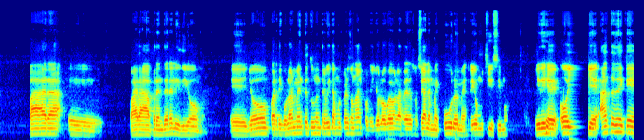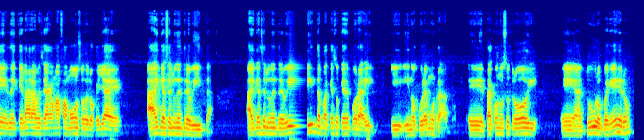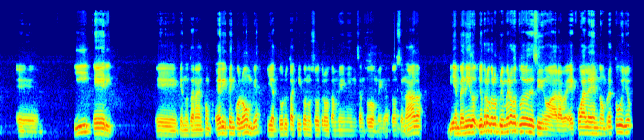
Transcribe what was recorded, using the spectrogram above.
para, eh, para aprender el idioma. Eh, yo particularmente tuve una entrevista muy personal porque yo lo veo en las redes sociales, me curo y me río muchísimo. Y dije, oye, antes de que, de que el árabe se haga más famoso de lo que ya es, hay que hacerle una entrevista. Hay que hacerle una entrevista para que eso quede por ahí y, y nos curemos un rato. Eh, está con nosotros hoy eh, Arturo Peguero eh, y Eric, eh, que nos estarán, Eric está en Colombia y Arturo está aquí con nosotros también en Santo Domingo. Entonces, nada, bienvenido. Yo creo que lo primero que tú debes decir, no árabe, es cuál es el nombre tuyo.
